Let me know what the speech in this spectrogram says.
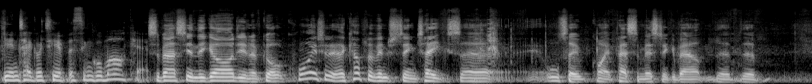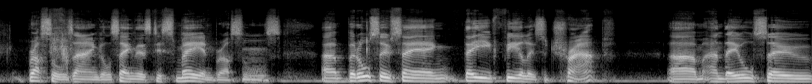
the integrity of the single market. Sebastian, the Guardian have got quite a, a couple of interesting takes, uh, also quite pessimistic about the, the Brussels angle, saying there's dismay in Brussels, mm. uh, but also saying they feel it's a trap, um, and they also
